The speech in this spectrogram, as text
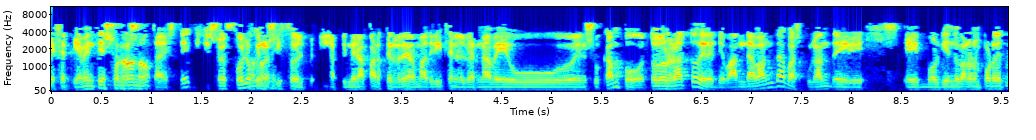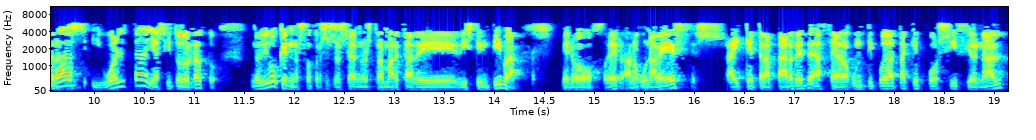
efectivamente eso no, resulta este, eso fue lo que nos hizo la primera parte del Real Madrid en el Bernabéu en su campo, todo el rato de, banda a banda, basculando, eh, volviendo balón por detrás y vuelta y así todo el rato. No digo que nosotros eso sea nuestra marca de distintiva, pero joder, alguna vez hay que tratar de hacer algún tipo de ataque posicional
